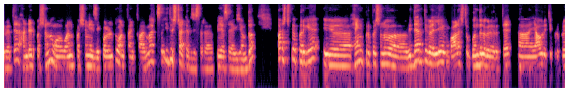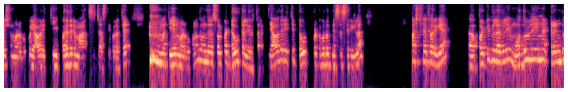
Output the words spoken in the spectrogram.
ಇರುತ್ತೆ. Hundred question one question is equal to one point five marks ಇದು strategy sir P S I ಎಕ್ಸಾಮ್ದು ಫಸ್ಟ್ ಪೇಪರ್ಗೆ ಹೆಂಗ್ ಪ್ರಿಪರೇಷನ್ ವಿದ್ಯಾರ್ಥಿಗಳಲ್ಲಿ ಬಹಳಷ್ಟು ಗೊಂದಲಗಳಿರುತ್ತೆ. ಯಾವ ರೀತಿ ಪ್ರಿಪರೇಷನ್ ಮಾಡ್ಬೇಕು, ಯಾವ ರೀತಿ ಬರೆದ್ರೆ ಮಾರ್ಕ್ಸ್ ಜಾಸ್ತಿ ಬರುತ್ತೆ, ಮತ್ತೆ ಏನ್ ಮಾಡ್ಬೇಕು ಅನ್ನೋದು ಒಂದು ಸ್ವಲ್ಪ ಡೌಟ್ ಅಲ್ಲಿ ಇರ್ತಾರೆ ಯಾವುದೇ ರೀತಿ ಡೌಟ್ ಪಟ್ಟು ಬರೋದು ನೆಸೆಸರಿ ಇಲ್ಲ. ಫಸ್ಟ್ ಫೇಫರ್ಗೆ ಪರ್ಟಿಕ್ಯುಲರ್ಲಿ ಮೊದಲಿನ ಟ್ರೆಂಡ್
